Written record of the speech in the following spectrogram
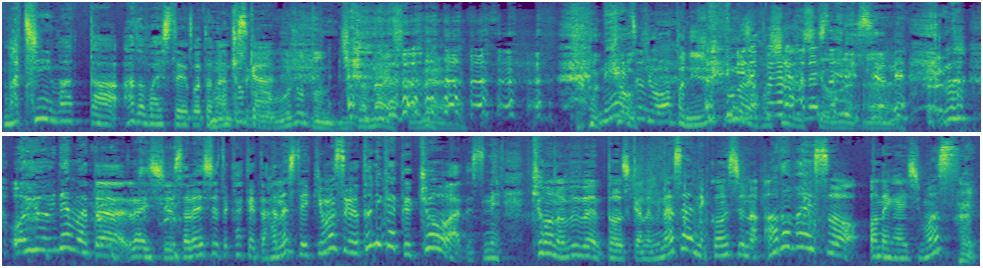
待ちに待ったアドバイスということなもうちょっと、んですがもうちょっと時間ないですかね。今日、今日、今日あと20分ぐらい欲しいんですけど20分ぐらい話したいね。ですよね。まあ、おいおいね、また来週、再来週とかけて話していきますが、とにかく今日はですね、今日の部分、投資家の皆さんに今週のアドバイスをお願いします。はい。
